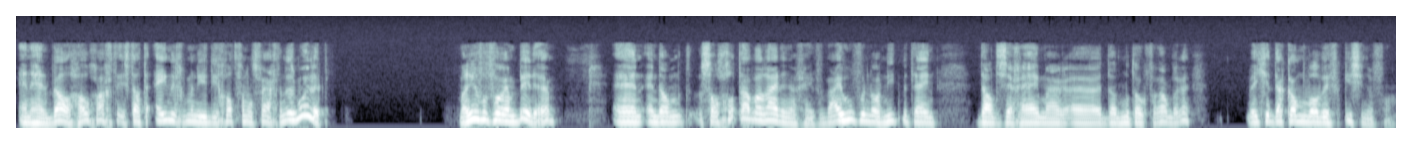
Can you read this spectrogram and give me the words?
en hen wel hoogachten, is dat de enige manier die God van ons vraagt. En dat is moeilijk. Maar in ieder geval voor hen bidden. En, en dan zal God daar wel leiding aan geven. Wij hoeven nog niet meteen dan te zeggen: hé, hey, maar uh, dat moet ook veranderen. Weet je, daar komen wel weer verkiezingen voor.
